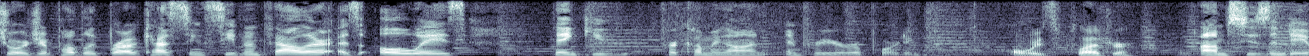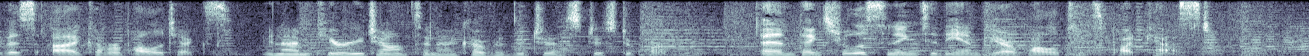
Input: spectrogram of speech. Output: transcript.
Georgia Public Broadcasting, Stephen Fowler, as always, thank you for coming on and for your reporting. Always a pleasure. I'm Susan Davis. I cover politics. And I'm Carrie Johnson. I cover the Justice Department. And thanks for listening to the NPR Politics Podcast.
